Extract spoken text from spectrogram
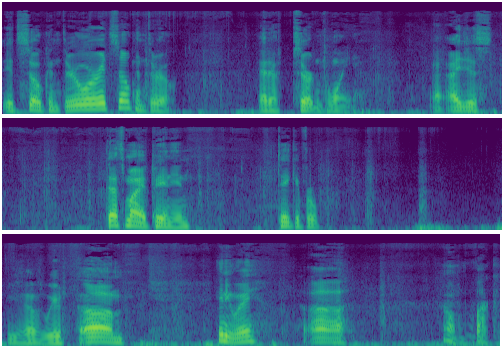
it's soaking through or it's soaking through at a certain point. I, I just that's my opinion. Take it for Jeez, that was weird. Um, anyway, uh, oh fuck,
